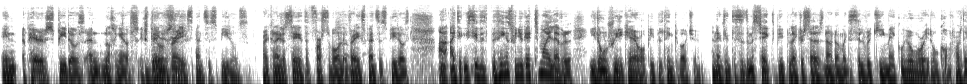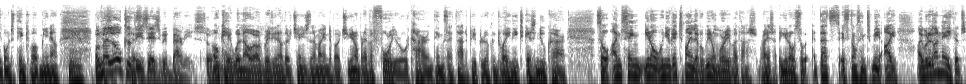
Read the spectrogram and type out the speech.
in a pair of speedos and nothing else. Explain they were yourself. very expensive speedos. Right? Can I just say that first of all, very expensive speedos. And I think you see the, the thing is when you get to my level, you don't really care what people think about you. And I think this is the mistake that people like yourselves now done by the silver key make. When you're worried, oh God, what are they going to think about me now? Mm. Well, my local these days would be Barry's. So, okay, well now I already now they're changing their mind about you. You know, but I have a four-year-old car and things like that, and people are looking, do I need to get a new car? So I'm saying, you know, when you get to my level, we don't worry about that, right? You know, so that's it's nothing to me. I I would have gone naked.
